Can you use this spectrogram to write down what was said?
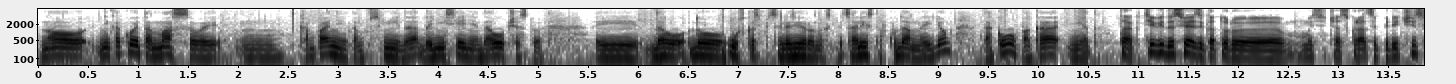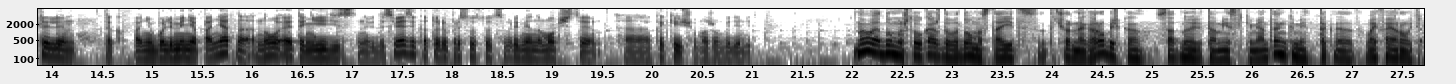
но никакой там массовой м, компании там, в СМИ, да, донесения до общества и до, до узкоспециализированных специалистов, куда мы идем, такого пока нет. Так, те виды связи, которые мы сейчас вкратце перечислили, так по ним более-менее понятно, но это не единственные виды связи, которые присутствуют в современном обществе. А какие еще можем выделить? Ну, я думаю, что у каждого дома стоит черная коробочка с одной или там несколькими антенками, так, э, Wi-Fi роутер.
